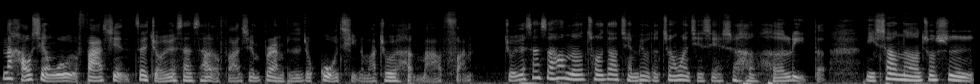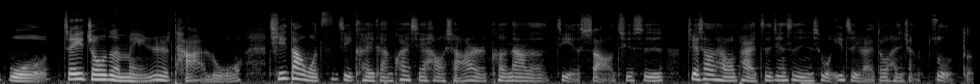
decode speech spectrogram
那好险，我有发现，在九月三十号有发现，不然不是就过期了吗？就会很麻烦。九月三十号呢，抽到钱币五的正位，其实也是很合理的。以上呢，就是我这一周的每日塔罗祈祷，我自己可以赶快写好小阿尔克纳的介绍。其实介绍塔罗牌这件事情是我一直以来都很想做的。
